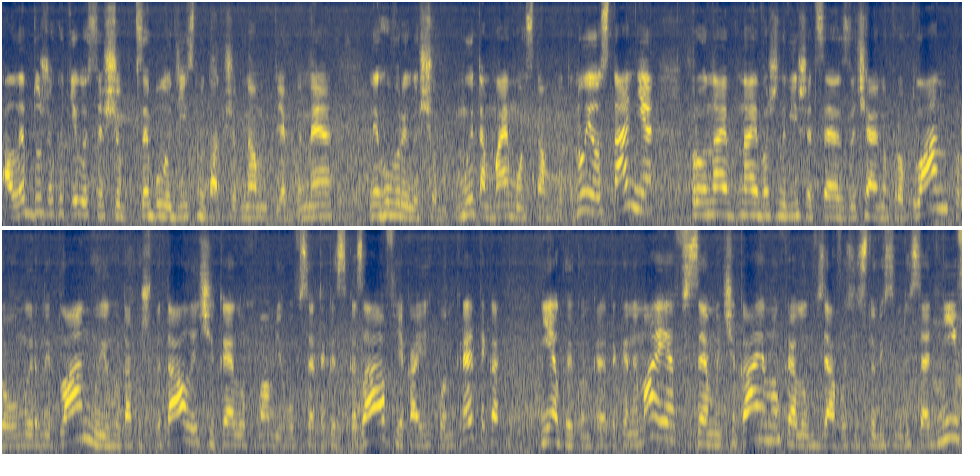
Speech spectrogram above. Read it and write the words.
але б дуже хотілося, щоб це було дійсно так, щоб нам якби не, не говорили, що ми там маємо ось там бути. Ну і останнє про най, найважливіше це звичайно про план, про мирний план. Ми його також питали, чи Келух вам його все таки сказав, яка їх конкретика. Ніякої конкретики немає. Все ми чекаємо. Келух взяв ось 180 днів.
